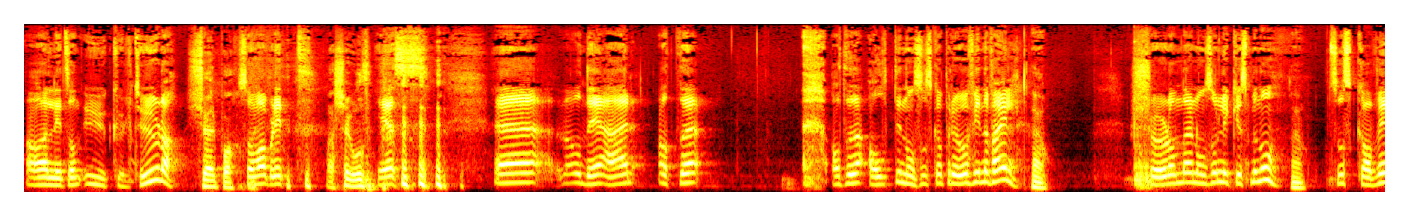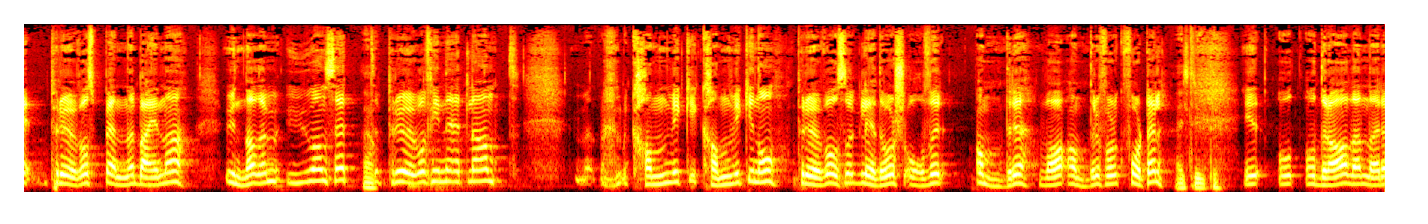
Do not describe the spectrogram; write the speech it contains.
av, litt sånn ukultur, da, Kjør på. som har blitt. Vær så god. Yes. Eh, og det er at at det er alltid noen som skal prøve å finne feil. Ja. Sjøl om det er noen som lykkes med noe, Ja. så skal vi prøve å spenne beina unna dem uansett. Ja. Prøve å finne et eller annet. Men kan vi ikke, kan vi ikke nå prøve også å glede oss over andre, hva andre folk får til? Helt riktig. I, og, og dra, der,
